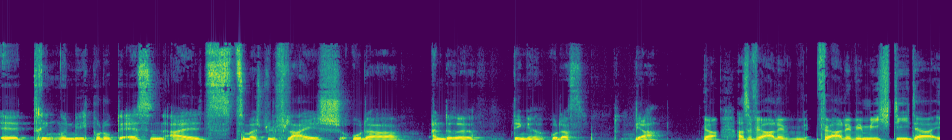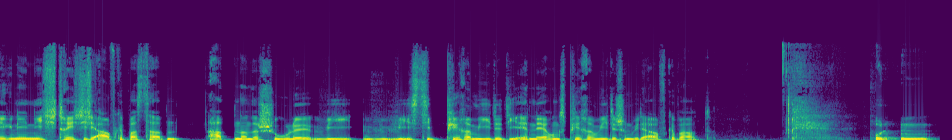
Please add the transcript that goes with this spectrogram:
äh, trinken und Milchprodukte essen als zum Beispiel Fleisch oder andere Dinge oder ja. Ja, also für alle, für alle wie mich, die da irgendwie nicht richtig aufgepasst haben, hatten an der Schule, wie, wie ist die Pyramide, die Ernährungspyramide schon wieder aufgebaut? Unten,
